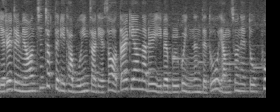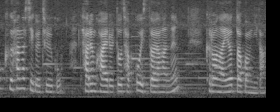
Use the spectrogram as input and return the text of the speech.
예를 들면 친척들이 다 모인 자리에서 딸기 하나를 입에 물고 있는데도 양손에 또 포크 하나씩을 들고 다른 과일을 또 잡고 있어야 하는 그런 아이였다고 합니다.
